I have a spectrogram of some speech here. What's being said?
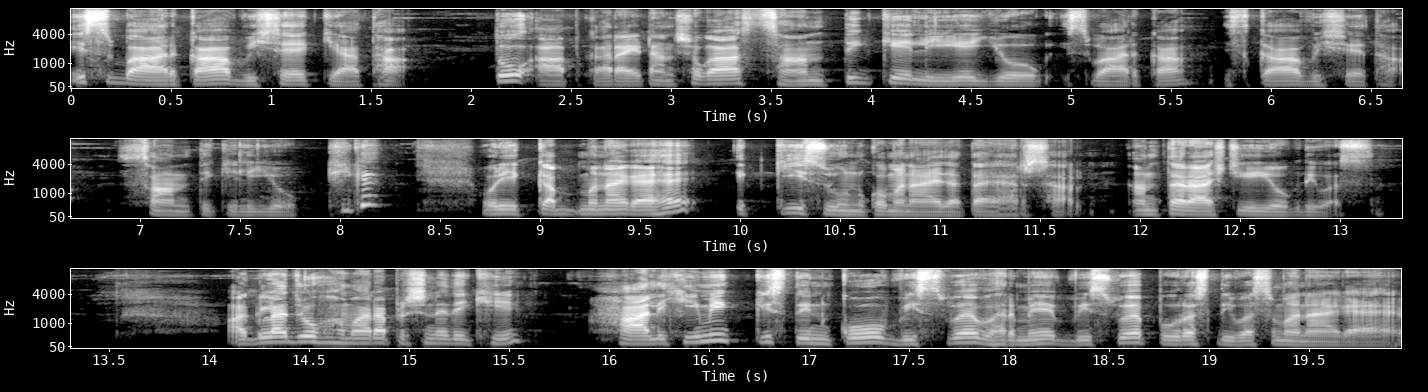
इस बार का विषय क्या था? तो आपका राइट आंसर होगा, शांति के लिए योग। इस बार का, इसका विषय था, शांति के लिए योग, ठीक है? और ये कब मनाया गया है? 21 जून को मनाया जाता है हर साल, अंतर्राष्ट्रीय योग दिवस। अगला जो हमारा प्रश्न है, देखिए हाल ही में किस दिन को विश्व भर में विश्व पुरुष दिवस मनाया गया है?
